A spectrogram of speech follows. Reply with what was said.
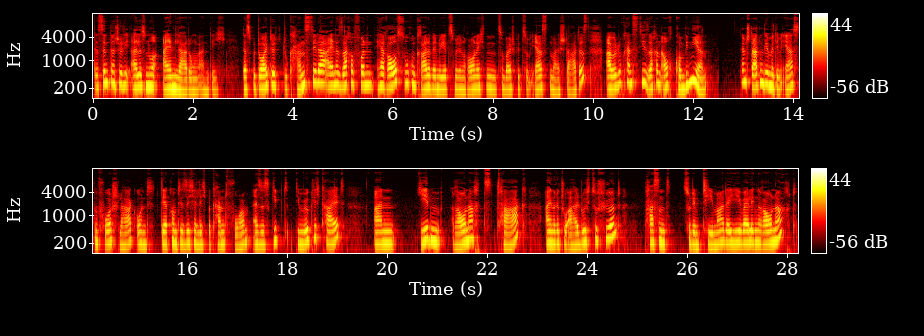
das sind natürlich alles nur Einladungen an dich. Das bedeutet, du kannst dir da eine Sache von heraussuchen, gerade wenn du jetzt mit den Rauhnächten zum Beispiel zum ersten Mal startest, aber du kannst die Sachen auch kombinieren. Dann starten wir mit dem ersten Vorschlag und der kommt dir sicherlich bekannt vor. Also es gibt die Möglichkeit, an jedem Rauhnachtstag ein Ritual durchzuführen, passend zu dem Thema der jeweiligen Rauhnacht.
